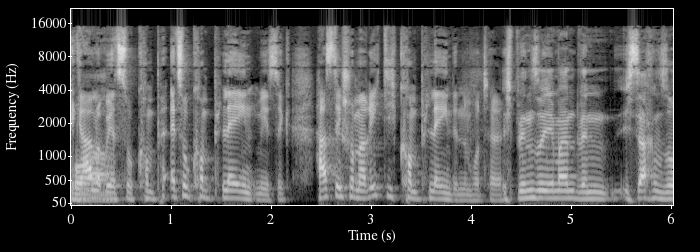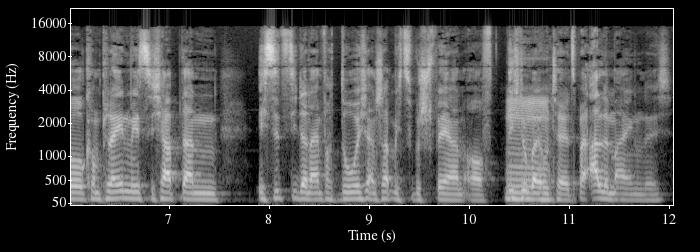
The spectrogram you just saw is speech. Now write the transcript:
Egal, Boah. ob jetzt so, compl äh, so complaint-mäßig. Hast dich schon mal richtig complained in einem Hotel? Ich bin so jemand, wenn ich Sachen so complain-mäßig hab, dann, ich sitz die dann einfach durch, anstatt mich zu beschweren oft. Nicht nur bei Hotels, bei allem eigentlich.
